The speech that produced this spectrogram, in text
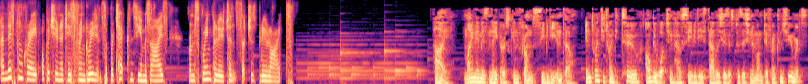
And this can create opportunities for ingredients that protect consumers' eyes from screen pollutants such as blue light. Hi, my name is Nate Erskine from CBD Intel. In 2022, I'll be watching how CBD establishes its position among different consumers.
